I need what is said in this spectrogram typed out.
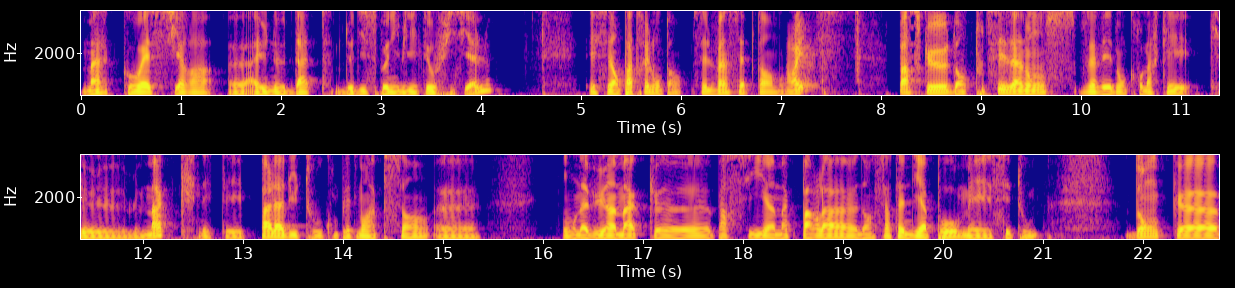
macOS Sierra euh, a une date de disponibilité officielle. Et c'est dans pas très longtemps, c'est le 20 septembre. Oui. Parce que dans toutes ces annonces, vous avez donc remarqué que le Mac n'était pas là du tout, complètement absent. On a vu un Mac euh, par-ci, un Mac par-là euh, dans certaines diapos, mais c'est tout. Donc, euh,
